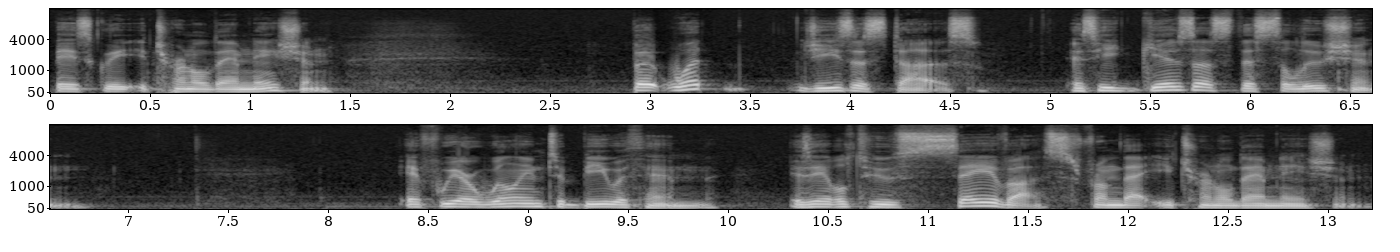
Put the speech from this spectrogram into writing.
basically eternal damnation. But what Jesus does is he gives us the solution. If we are willing to be with him, is able to save us from that eternal damnation.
